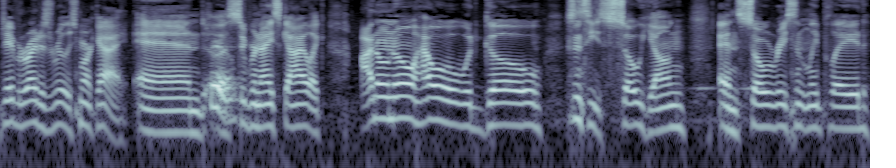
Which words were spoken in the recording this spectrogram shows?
David Wright is a really smart guy and a super nice guy. Like I don't know how it would go since he's so young and so recently played.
